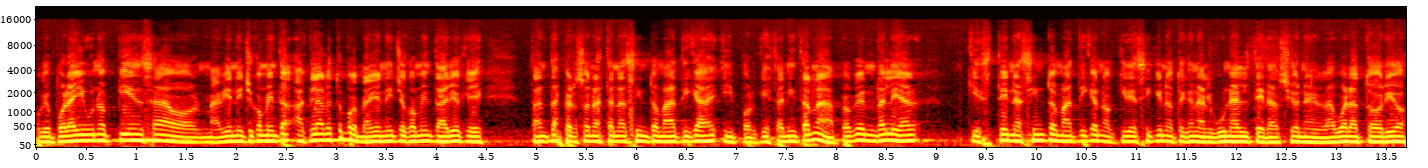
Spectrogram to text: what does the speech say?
porque por ahí uno piensa, o me habían hecho comentarios, aclaro esto porque me habían hecho comentarios que tantas personas están asintomáticas y por qué están internadas, porque en realidad que estén asintomáticas no quiere decir que no tengan alguna alteración en el laboratorio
